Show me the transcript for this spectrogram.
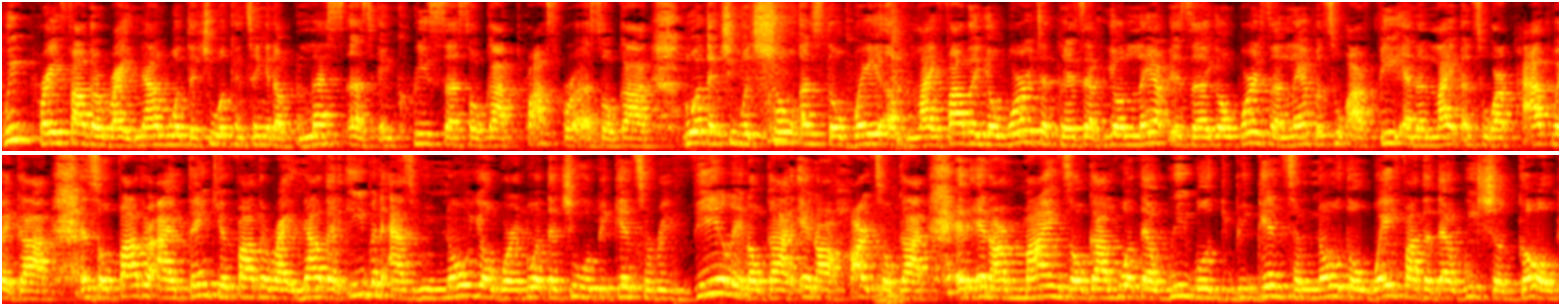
We pray, Father, right now, Lord, that you will continue to bless us, increase us, oh God, prosper us, oh God. Lord, that you would show us the way of life. Father, your word declares that your lamp is a, your word is a lamp unto our feet and a light unto our pathway, God. And so, Father, I thank you, Father, right now, that even as we know your word, Lord, that you will begin to reveal it, oh God, in our hearts, oh God, and in our minds, oh God, Lord, that we will begin to know the way, Father, that we should go.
